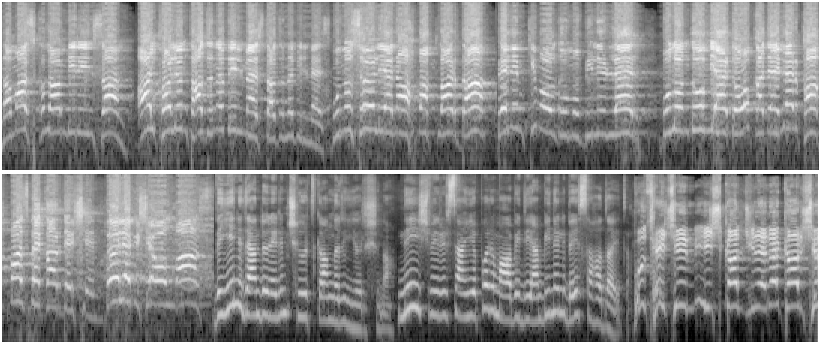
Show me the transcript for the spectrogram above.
namaz kılan bir insan alkolün tadını bilmez tadını bilmez. Bunu söyleyen ahmaklar da benim kim olduğumu bilirler. Bulunduğum yerde o kaderler kalkmaz be kardeşim. Böyle bir şey olmaz. Ve yeniden dönelim çığırtkanların yarışına. Ne iş verirsen yaparım abi diyen Binali Bey sahadaydı. Bu seçim işgalcilere karşı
